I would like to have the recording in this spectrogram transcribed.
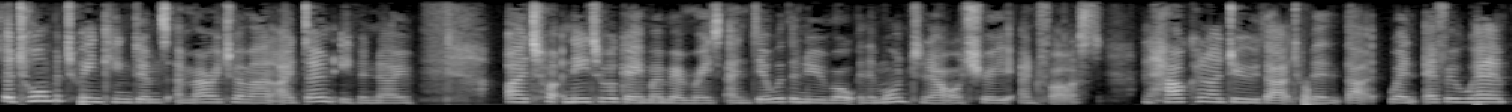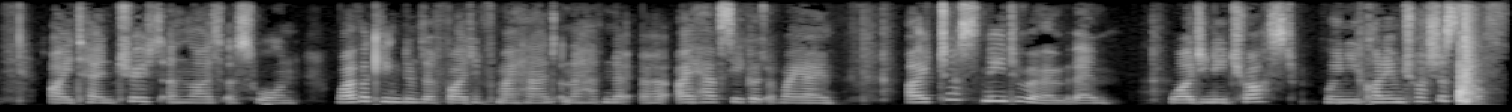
So, torn between kingdoms and married to a man I don't even know, I need to regain my memories and deal with a new role in the Mountain tree and fast. And how can I do that when that when everywhere I turn truths and lies are sworn? Rival kingdoms are fighting for my hand, and I have no, uh, I have secrets of my own. I just need to remember them. Why do you need trust when you can't even trust yourself?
